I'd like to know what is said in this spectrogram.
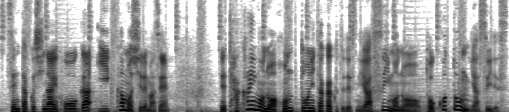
選択しない方がいいかもしれません。で高いものは本当に高くてですね安いものはとことん安いです。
